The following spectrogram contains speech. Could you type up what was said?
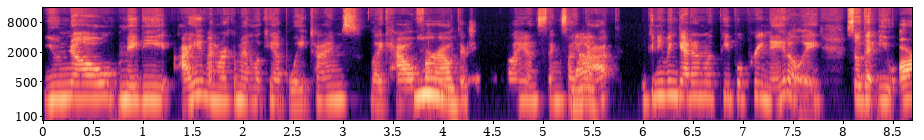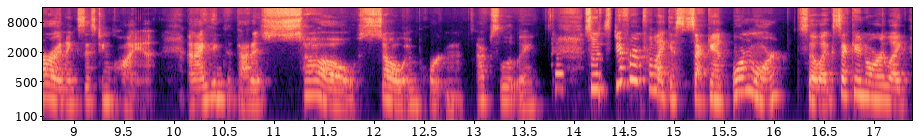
you know maybe i even recommend looking up wait times like how far mm. out their clients things like yeah. that you can even get in with people prenatally so that you are an existing client. And I think that that is so, so important. Absolutely. So it's different for like a second or more. So like second or like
